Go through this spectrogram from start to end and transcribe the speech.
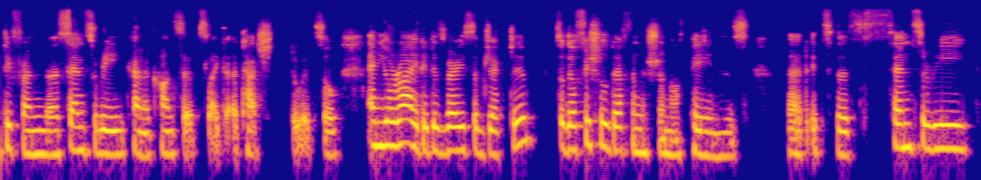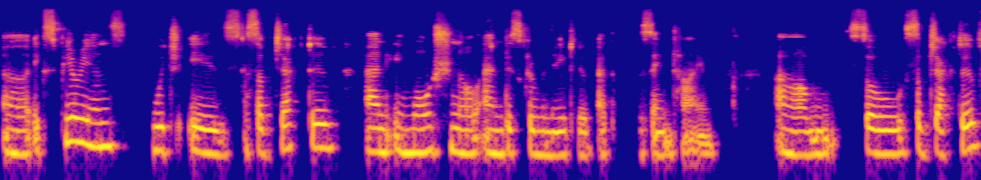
different uh, sensory kind of concepts like attached to it. So and you're right it is very subjective. So the official definition of pain is that it's the sensory uh, experience which is subjective and emotional and discriminative at the same time. Um, so subjective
